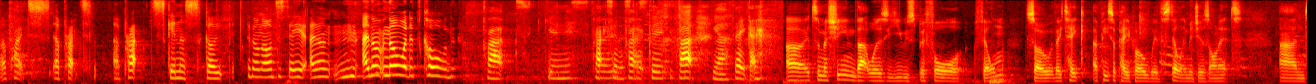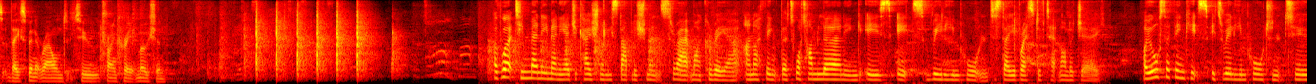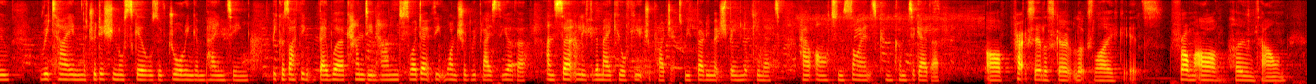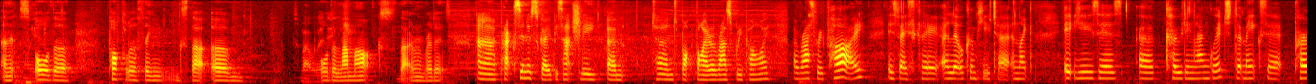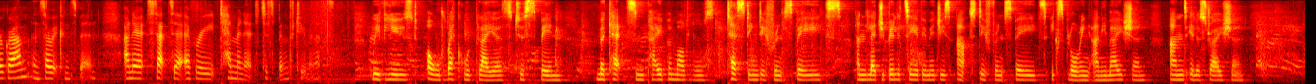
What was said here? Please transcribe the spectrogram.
a practice, a practice, a praxinoscope. I don't know how to say it. I don't. I don't know what it's called. Praxinis. Praxinoscope. Prax, yeah, there you go. Uh, it's a machine that was used before film. So they take a piece of paper with still images on it and they spin it round to try and create motion. I've worked in many, many educational establishments throughout my career, and I think that what I'm learning is it's really important to stay abreast of technology. I also think it's, it's really important to retain the traditional skills of drawing and painting because I think they work hand in hand so I don't think one should replace the other and certainly for the Make Your Future project we've very much been looking at how art and science can come together. Our praxiloscope looks like it's from our hometown and it's all the popular things that, um, all the landmarks that are in Redditch. Our praxinoscope is actually um, turned via a Raspberry Pi. A Raspberry Pi is basically a little computer and like it uses a coding language that makes it program and so it can spin and it sets it every 10 minutes to spin for two minutes. We've used old record players to spin maquettes and paper models, testing different speeds and legibility of images at different speeds, exploring animation and illustration.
